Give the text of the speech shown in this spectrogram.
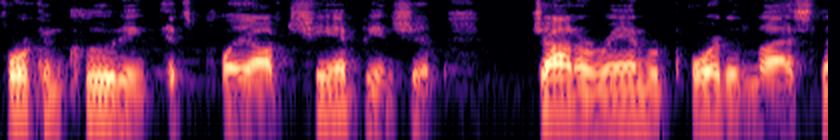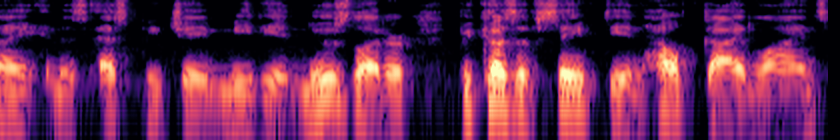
for concluding its playoff championship. John Ourand reported last night in his SBJ Media newsletter because of safety and health guidelines,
